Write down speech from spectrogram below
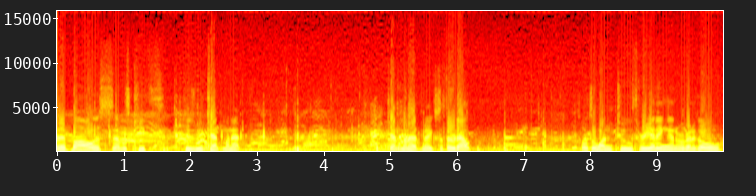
Hit ball. That was Keith, excuse me, Kent Monette. Kent Monette makes the third out. So it's a one, two, three inning, and we're going to go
